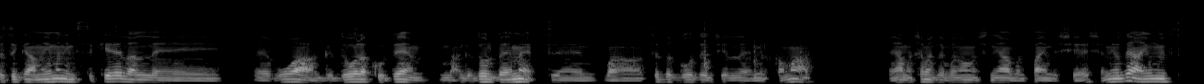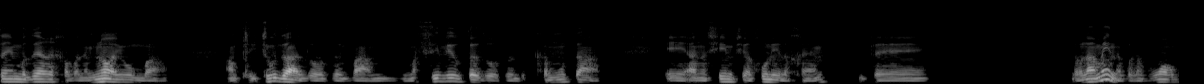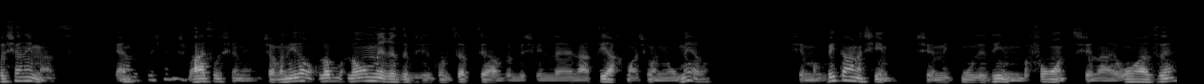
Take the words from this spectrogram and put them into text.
וזה גם, אם אני מסתכל על אה, האירוע הגדול הקודם, הגדול באמת, אה, בסדר גודל של אה, מלחמה, היה מלחמת לבנון השנייה ב-2006. אני יודע, היו מבצעים בדרך, אבל הם לא היו באמפליטודה הזאת ובמסיביות הזאת ובכמות האנשים שהלכו להילחם, ולא להאמין, אבל עברו הרבה שנים מאז. כן? 17 שנים. 17 שנים. עכשיו, אני לא, לא, לא אומר את זה בשביל קונספציה ובשביל אה, להטיח משהו, אני אומר שמרבית האנשים שמתמודדים בפרונט של האירוע הזה,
